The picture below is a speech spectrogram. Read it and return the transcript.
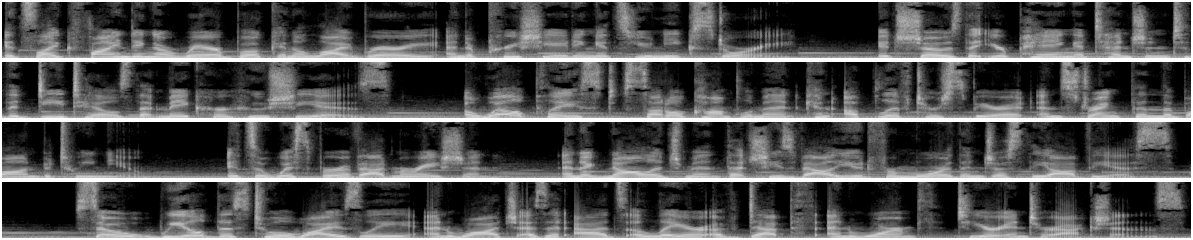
It's like finding a rare book in a library and appreciating its unique story. It shows that you're paying attention to the details that make her who she is a well placed, subtle compliment can uplift her spirit and strengthen the bond between you. It's a whisper of admiration, an acknowledgement that she's valued for more than just the obvious. So, wield this tool wisely and watch as it adds a layer of depth and warmth to your interactions.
